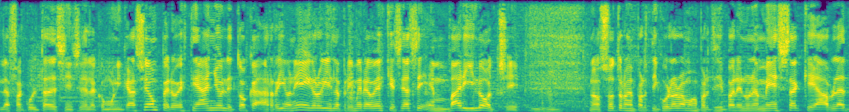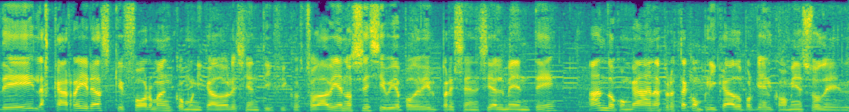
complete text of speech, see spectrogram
la Facultad de Ciencias de la Comunicación, pero este año le toca a Río Negro y es la primera vez que se hace en Bariloche. Nosotros en particular vamos a participar en una mesa que habla de las carreras que forman comunicadores científicos. Todavía no sé si voy a poder ir presencialmente, ando con ganas, pero está complicado porque es el comienzo del,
